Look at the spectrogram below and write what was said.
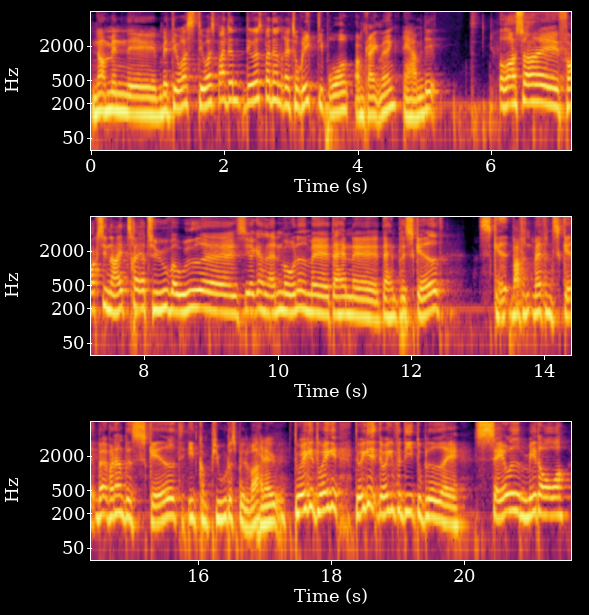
Nå, men, øh, men det er jo også, det er jo også, bare den, det er jo også bare den retorik, de bruger omkring det, ikke? Ja, men det... Og så øh, Foxy Night 23 var ude øh, cirka halvanden måned, med, da, han, øh, da han blev skadet. Skade, hvad, for, hvad for en skade, hvad, hvordan er han blevet skadet i et computerspil, var? Han er jo- Du er ikke, du er ikke, det er ikke, det er ikke fordi, du er blevet øh, savet midt over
